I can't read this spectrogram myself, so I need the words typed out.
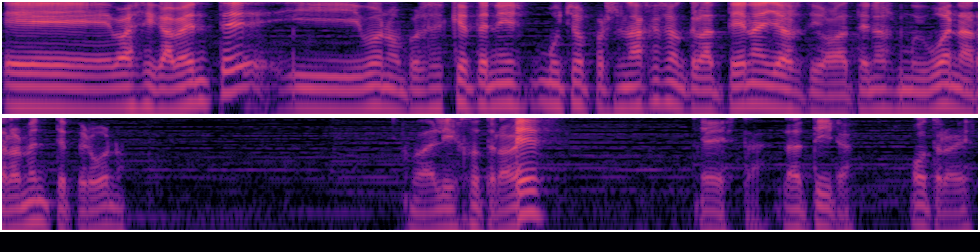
Eh, básicamente. Y bueno, pues es que tenéis muchos personajes, aunque la Atena, ya os digo, la Atena es muy buena realmente, pero bueno. Vale, elijo otra vez. Y ahí está, la tira, otra vez.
